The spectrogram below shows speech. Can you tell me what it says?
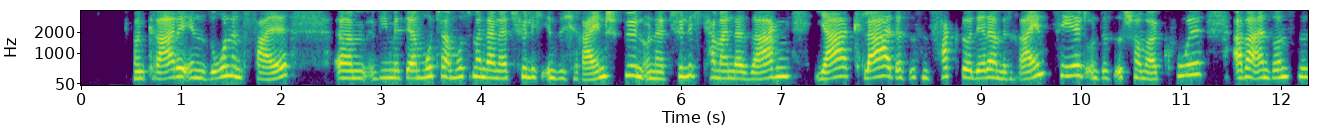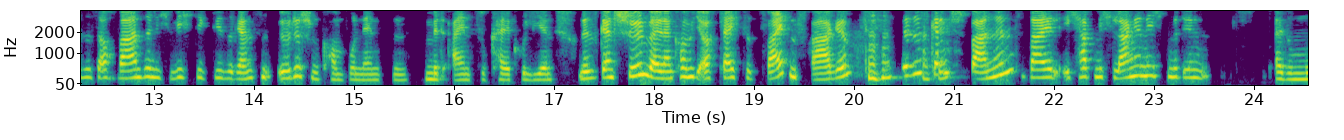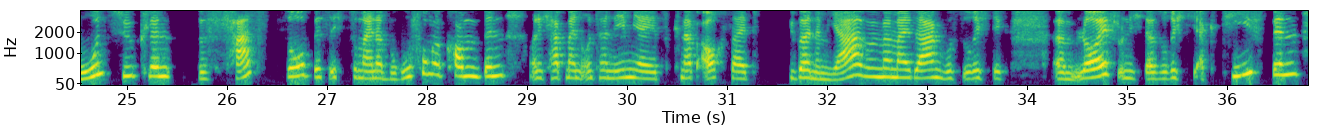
und gerade in so einem Fall ähm, wie mit der Mutter muss man da natürlich in sich reinspüren und natürlich kann man da sagen, ja klar, das ist ein Faktor, der da mit reinzählt und das ist schon mal cool, aber ansonsten ist es auch wahnsinnig wichtig, diese ganzen irdischen Komponenten mit einzukalkulieren. Und das ist ganz schön, weil dann komme ich auch gleich zur zweiten Frage. Das ist okay. ganz spannend, weil ich habe mich lange nicht mit den also Mondzyklen befasst, so bis ich zu meiner Berufung gekommen bin. Und ich habe mein Unternehmen ja jetzt knapp auch seit über einem Jahr, wenn wir mal sagen, wo es so richtig ähm, läuft und ich da so richtig aktiv bin.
